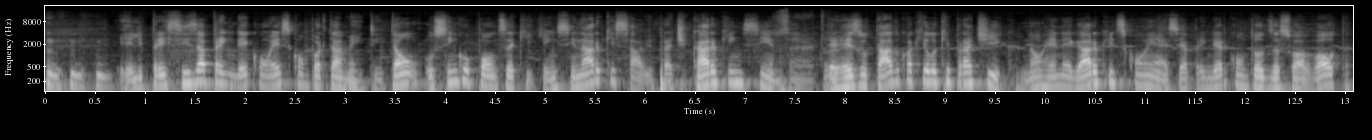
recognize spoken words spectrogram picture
ele precisa aprender com esse comportamento. Então, os cinco pontos aqui, que é ensinar o que sabe, praticar o que ensina, Certo. ter resultado com aquilo que pratica, não renegar o que desconhece e aprender com todos à sua volta,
